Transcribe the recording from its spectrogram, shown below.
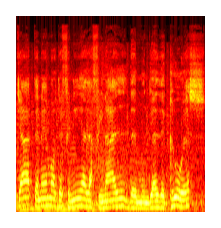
ya tenemos definida la final del Mundial de Clubes.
